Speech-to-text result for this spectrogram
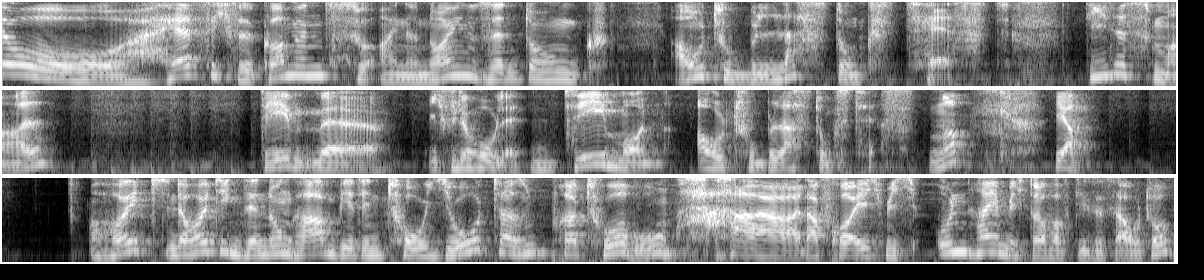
So, herzlich willkommen zu einer neuen Sendung Autobelastungstest. Dieses Mal dem, äh, ich wiederhole, Dämon Autobelastungstest. Ne? Ja. Heut, in der heutigen Sendung haben wir den Toyota Supra Turbo. Haha, da freue ich mich unheimlich drauf auf dieses Auto.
